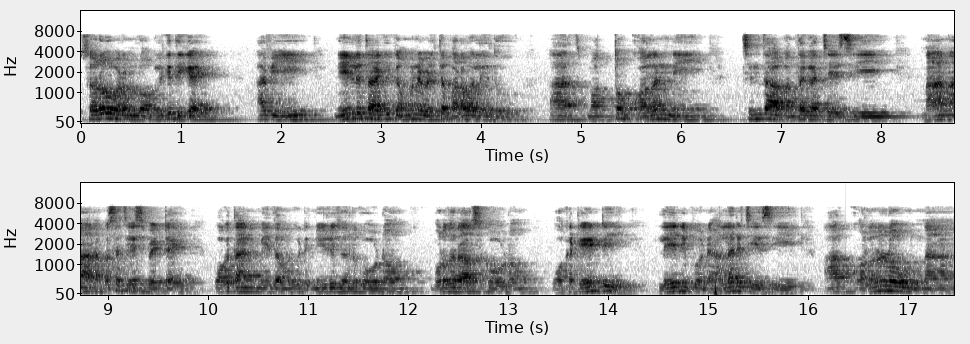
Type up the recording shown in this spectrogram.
సరోవరం లోపలికి దిగాయి. అవి నీళ్ళు తాగి గమ్మున వెళ్తే పర్వాలేదు. ఆ మొత్తం కొలన్ని చిందాబందగా చేసి నానా రభస చేసి పెట్టాయి. ఒకదాని మీద ఒకటి నీళ్ళు చల్లుకోవడం బురద రాసుకోవడం ఒకటేంటి? లేనిపోని అల్లరి చేసి ఆ కొలంలో ఉన్న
